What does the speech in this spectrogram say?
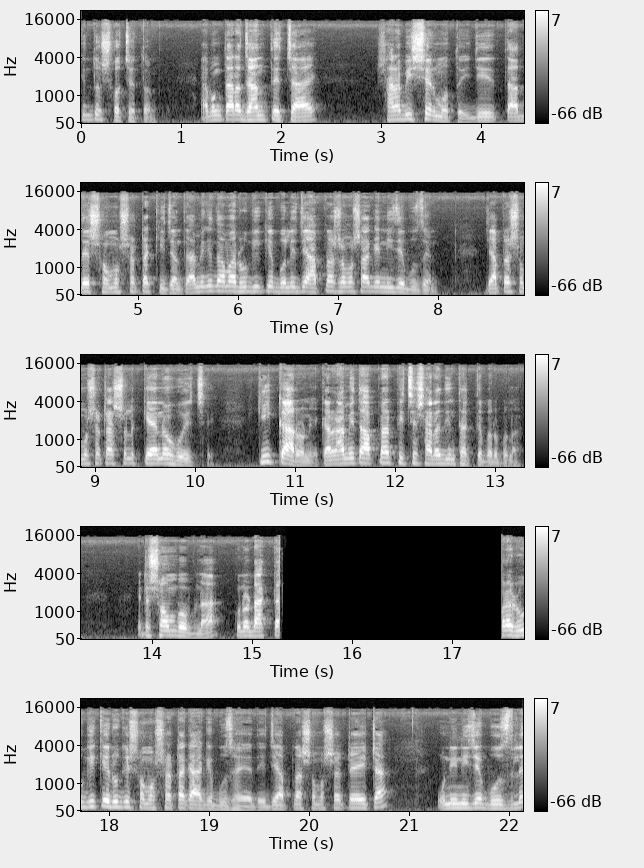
কিন্তু সচেতন এবং তারা জানতে চায় সারা বিশ্বের মতোই যে তাদের সমস্যাটা কি জানতে। আমি কিন্তু আমার রুগীকে বলি যে, আপনার সমস্যা আগে নিজে বুঝেন যে আপনার সমস্যাটা আসলে কেন হয়েছে? কি কারণে? কারণ আমি তো আপনার পিছে সারাদিন থাকতে পারব না। এটা সম্ভব না। কোনো ডাক্তার আমরা রুগীকে রুগীর সমস্যাটাকে আগে বুঝাইয়া দিই। যে আপনার সমস্যাটা এটা, উনি নিজে বুঝলে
